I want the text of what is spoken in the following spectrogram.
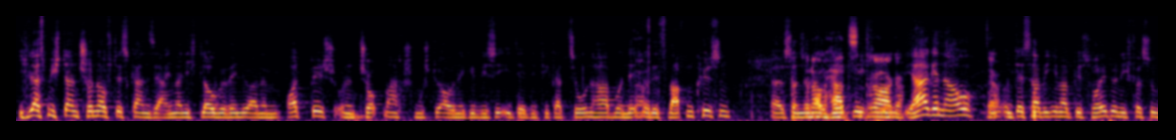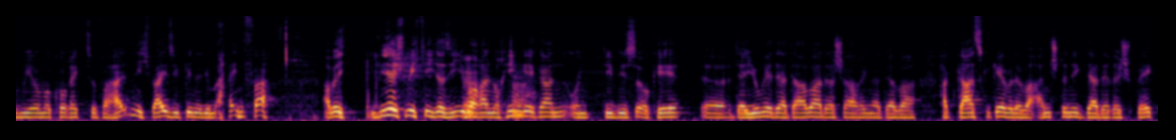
ich lasse mich dann schon auf das Ganze ein, weil ich glaube, wenn du an einem Ort bist und einen Job machst, musst du auch eine gewisse Identifikation haben und nicht ja. nur das Wappen küssen, äh, sondern auch Herzen tragen. Ja, genau. Ja. Und, und, das habe ich immer bis heute und ich versuche mich immer korrekt zu verhalten. Ich weiß, ich bin nicht immer einfach, aber ich, mir ist wichtig, dass ich überall noch hingehen kann und die wissen, okay, äh, der Junge, der da war, der Scharinger, der war, hat Gas gegeben, der war anständig, der hatte Respekt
